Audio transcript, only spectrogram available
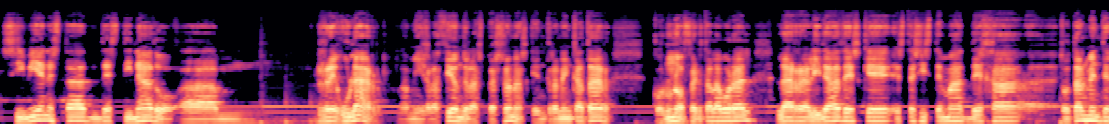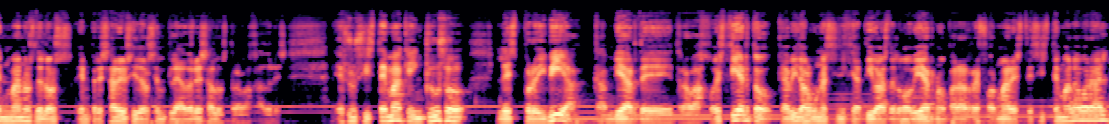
si bien está destinado a mm, regular la migración de las personas que entran en Qatar con una oferta laboral, la realidad es que este sistema deja eh, totalmente en manos de los empresarios y de los empleadores a los trabajadores. Es un sistema que incluso les prohibía cambiar de trabajo. Es cierto que ha habido algunas iniciativas del gobierno para reformar este sistema laboral,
